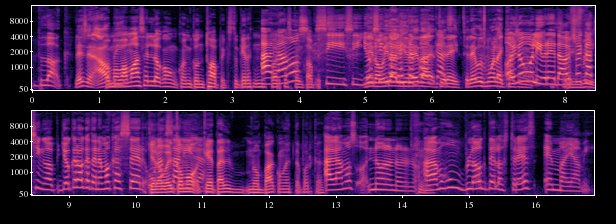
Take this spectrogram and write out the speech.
blog. Listen, I'll Como be. vamos a hacerlo con, con, con topics. ¿Tú quieres un podcast con Hagamos, topics? sí, sí, yo you know, vi la este libreta podcast, today. Today was more like hoy no hubo up. libreta, hoy Sí. fue Free. catching up. Yo creo que tenemos que hacer Quiero una ver cómo, salida. qué tal nos va con este podcast. Hagamos, no, no, no, no, no. Hmm. Hagamos un blog de los tres en Miami.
